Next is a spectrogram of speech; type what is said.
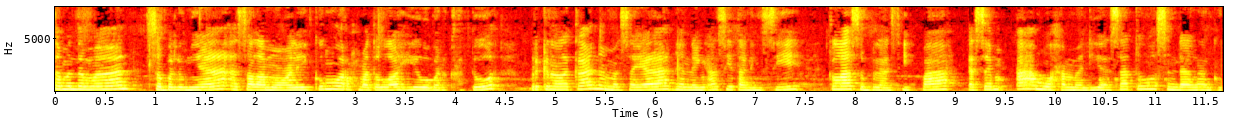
teman-teman, sebelumnya Assalamualaikum warahmatullahi wabarakatuh. Perkenalkan nama saya Neneng Asitaningsi Kelas 11 IPA SMA Muhammadiyah 1 Sendang Agung.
